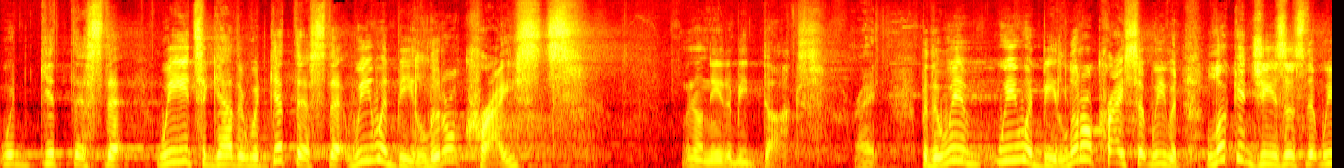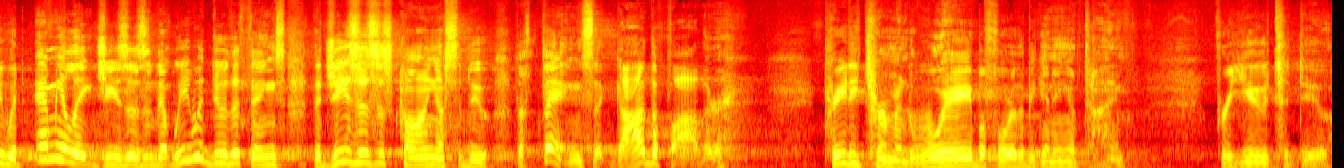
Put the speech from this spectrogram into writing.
would get this, that we together would get this, that we would be little Christs. We don't need to be ducks, right? But that we, we would be little Christs, that we would look at Jesus, that we would emulate Jesus, and that we would do the things that Jesus is calling us to do, the things that God the Father predetermined way before the beginning of time for you to do.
